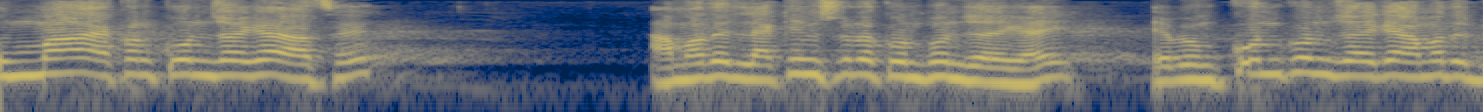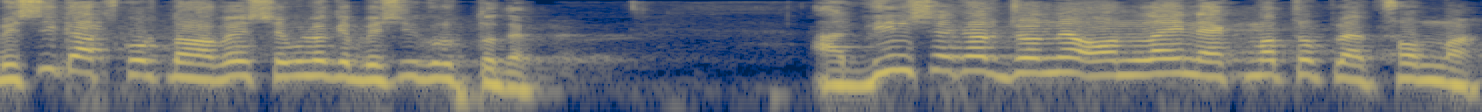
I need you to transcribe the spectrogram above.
উম্মা এখন কোন জায়গায় আছে? আমাদের ল্যাকিং ছিল কোন কোন জায়গায় এবং কোন কোন জায়গায় আমাদের বেশি কাজ করতে হবে সেগুলোকে বেশি গুরুত্ব দেন। আর দিন শেখার জন্য অনলাইন একমাত্র প্ল্যাটফর্ম নয়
